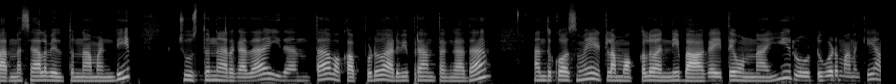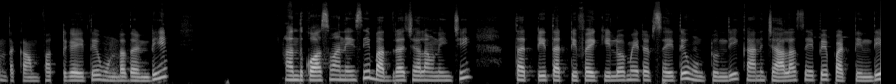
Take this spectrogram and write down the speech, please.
పర్ణశాల వెళ్తున్నామండి. చూస్తున్నారు కదా ఇదంతా ఒకప్పుడు అడవి ప్రాంతం కదా. అందుకోసమే ఇట్లా మొక్కలు అన్నీ బాగా అయితే ఉన్నాయి. రోడ్డు కూడా మనకి అంత కంఫర్ట్గా అయితే ఉండదండి. అందుకోసం అనేసి భద్రాచలం నుంచి థర్టీ థర్టీ ఫైవ్ కిలోమీటర్స్ అయితే ఉంటుంది. కానీ చాలాసేపే పట్టింది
